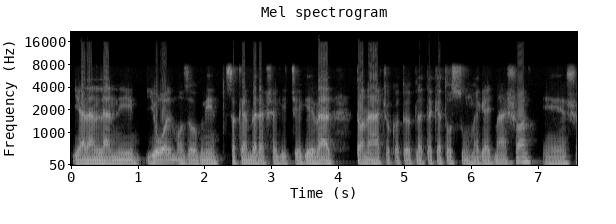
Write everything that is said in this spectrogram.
jelen lenni, jól mozogni, szakemberek segítségével, tanácsokat, ötleteket osszunk meg egymással, és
